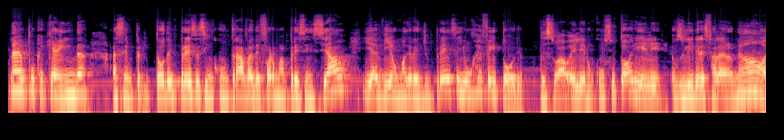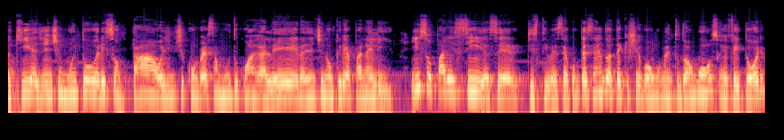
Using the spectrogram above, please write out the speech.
Na época que ainda assim, toda empresa se encontrava de forma presencial e havia uma grande empresa e um refeitório. O pessoal, ele era um consultor e ele, os líderes falaram, não, aqui a gente é muito horizontal, a gente conversa muito com a galera, a gente não cria panelinha. Isso parecia ser que estivesse acontecendo até que chegou o momento do almoço, refeitório,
